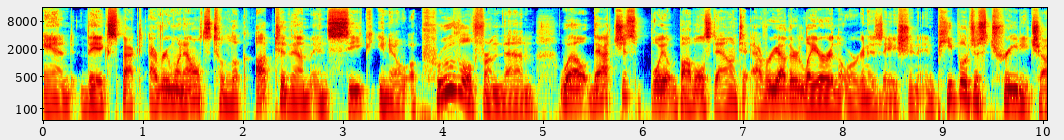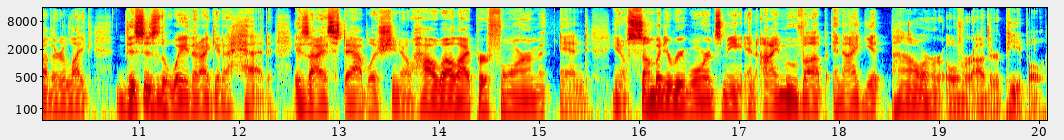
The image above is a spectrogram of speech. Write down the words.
and they expect everyone else to look up to them and seek, you know, approval from them. Well, that just boil, bubbles down to every other layer in the organization and people just treat each other like this is the way that I get ahead is I establish, you know, how well I perform and, you know, somebody rewards me and I move up and I get power over other people.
